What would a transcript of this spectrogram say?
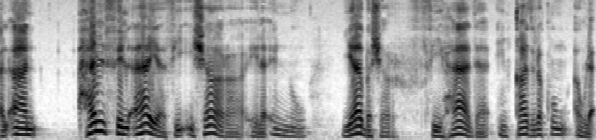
الآن هل في الآية في إشارة إلى أنه يا بشر في هذا إنقاذ لكم أو لا؟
